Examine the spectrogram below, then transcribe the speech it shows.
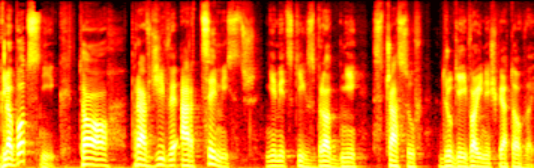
Globocnik to prawdziwy arcymistrz niemieckich zbrodni z czasów II wojny światowej.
